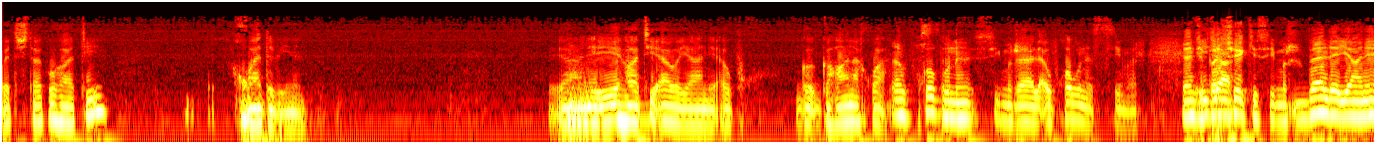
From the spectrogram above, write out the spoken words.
و تشتاکو هاتی خواه دبینن. یعنی یه هاتی او یعنی او گهان خواه او بخوبونه سیمر. بله، او بخوبونه سیمر. Ji berçekî sîmir belê yani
